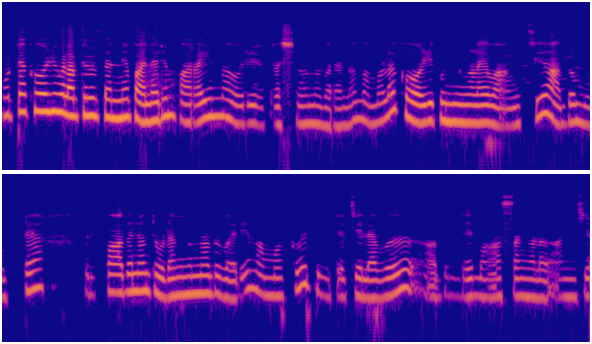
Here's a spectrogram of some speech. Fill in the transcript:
മുട്ടക്കോഴി വളർത്തലിൽ തന്നെ പലരും പറയുന്ന ഒരു പ്രശ്നം എന്ന് പറയുന്നത് നമ്മൾ കോഴി കുഞ്ഞുങ്ങളെ വാങ്ങിച്ച് അത് മുട്ട ഉൽപാദനം തുടങ്ങുന്നത് വരെ നമുക്ക് തീറ്റ ചിലവ് അതിന്റെ മാസങ്ങൾ അഞ്ച്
